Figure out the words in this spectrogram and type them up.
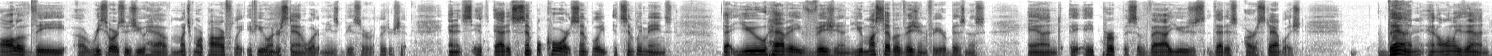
all of the uh, resources you have much more powerfully if you understand what it means to be a servant leadership. And it's it's at its simple core. It simply it simply means that you have a vision. You must have a vision for your business, and a, a purpose of values that is are established then and only then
